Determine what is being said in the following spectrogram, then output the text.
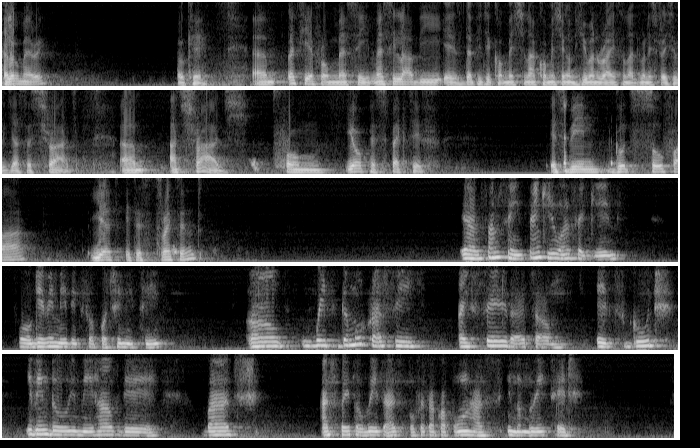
Hello, Mary. Okay. Um, let's hear from Mercy. Mercy Larbi is Deputy Commissioner, Commission on Human Rights and Administrative Justice, CHRAJ. Um, at CHRAJ, from your perspective, it's been good so far, yet it is threatened. Yeah, Samson, thank you once again for giving me this opportunity. Uh, with democracy, I say that um, it's good, even though you may have the bad aspect of it, as Professor Kwapong has enumerated.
